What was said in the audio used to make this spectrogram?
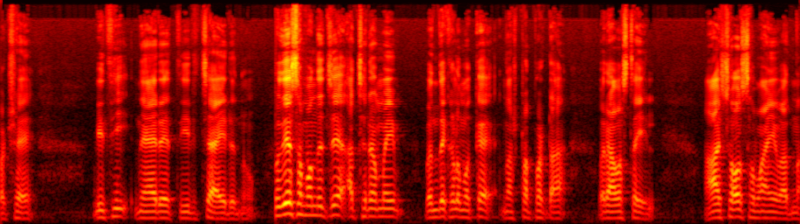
പക്ഷേ വിധി നേരെ തിരിച്ചായിരുന്നു. പുതിയ സംബന്ധിച്ച് അച്ഛനമ്മയും ബന്ധുക്കളുമൊക്കെ നഷ്ടപ്പെട്ട ഒരവസ്ഥയിൽ ആശ്വാസമായി വന്ന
